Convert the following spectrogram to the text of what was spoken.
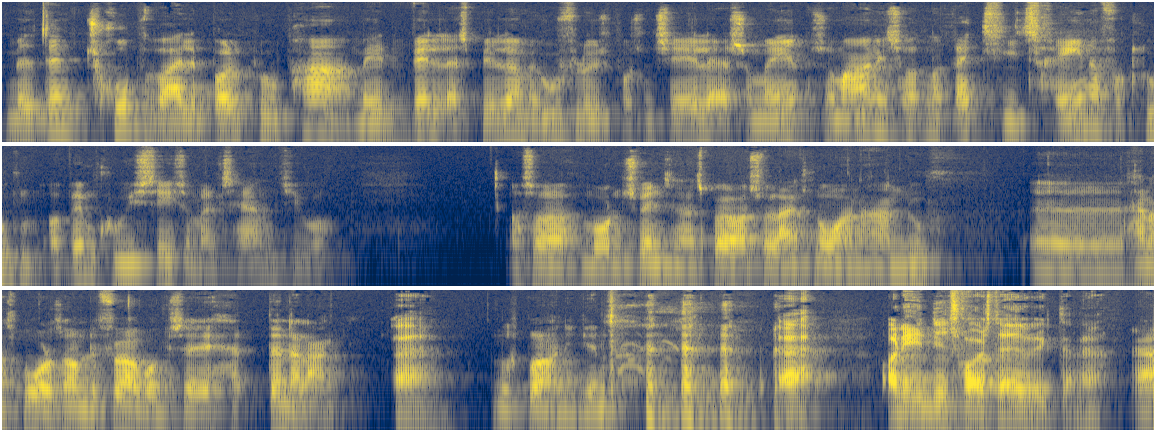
med den trup Vejle Boldklub har, med et væld af spillere med uforløst potentiale, er Soma- Somani så den rigtige træner for klubben, og hvem kunne I se som alternativer? Og så Morten Svendsen, han spørger også, hvor lang snor han har nu. Øh, han har spurgt os om det før, hvor vi sagde, den er lang. Ja, Nu spørger han igen. ja. Og det, det tror jeg stadigvæk, den er. ja.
